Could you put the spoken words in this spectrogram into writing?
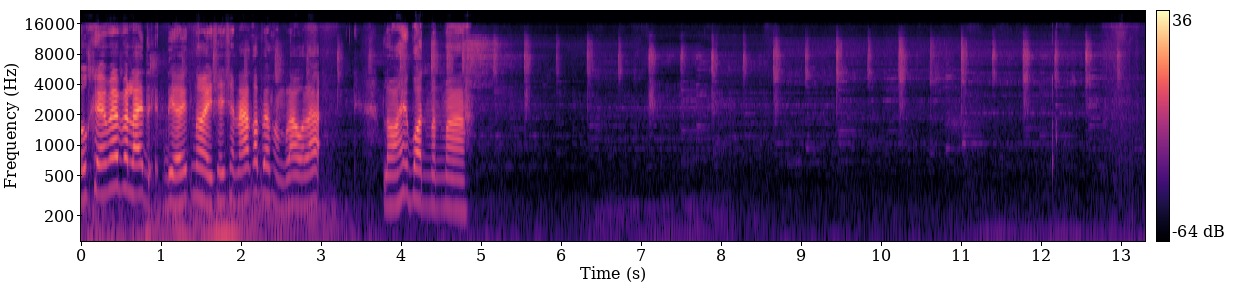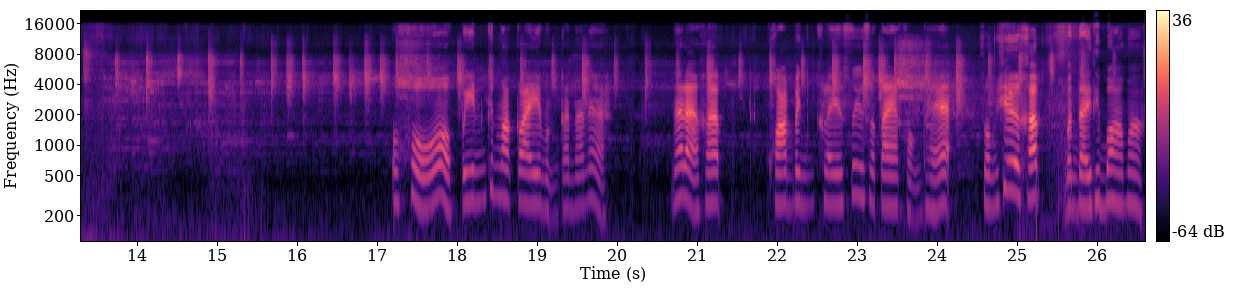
โอเคไม่เป็นไร เดี๋ยวอีกหน่อยชัยชนะก็เป็นของเราละรอให้บอลมันมาโอ้โห ปีนขึ้นมาไกลเหมือนกันนะเนี่ย นั่นแหละครับ ความเป็นเคลซี่สไตล์ของแท้ สมชื่อครับ บันไดที่บ้ามาก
